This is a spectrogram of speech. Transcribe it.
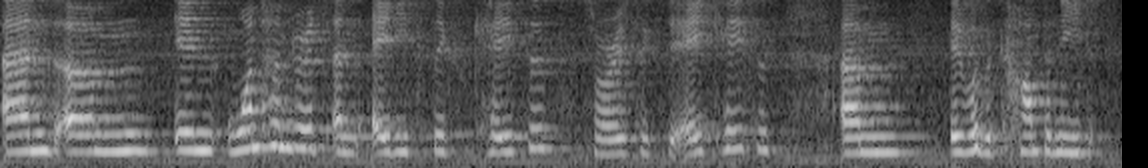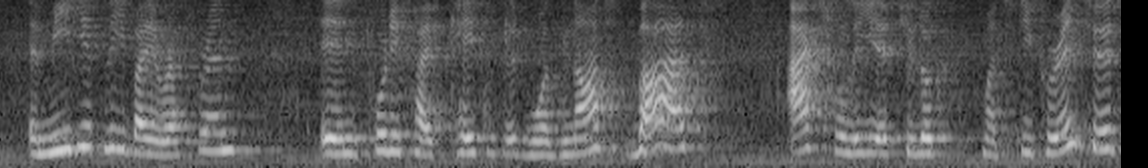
And um, in 186 cases, sorry, 68 cases, um, it was accompanied immediately by a reference. In 45 cases, it was not, but actually, if you look much deeper into it,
